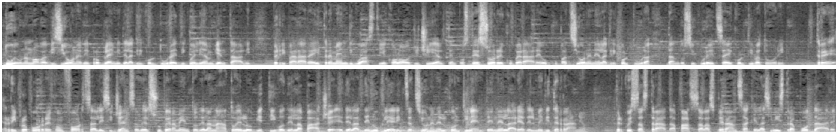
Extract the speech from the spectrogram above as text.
2. una nuova visione dei problemi dell'agricoltura e di quelli ambientali, per riparare ai tremendi guasti ecologici e al tempo stesso recuperare occupazione nell'agricoltura, dando sicurezza ai coltivatori. 3. Riproporre con forza l'esigenza del superamento della Nato e l'obiettivo della pace e della denuclearizzazione nel continente e nell'area del Mediterraneo. Per questa strada passa la speranza che la sinistra può dare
